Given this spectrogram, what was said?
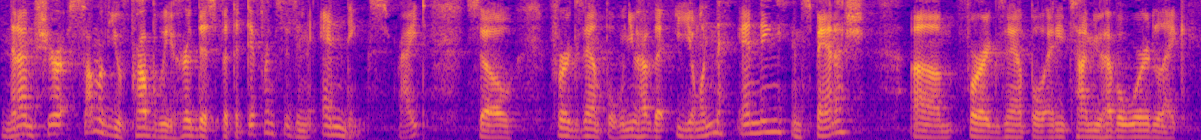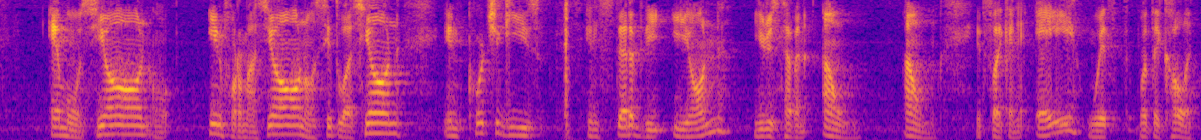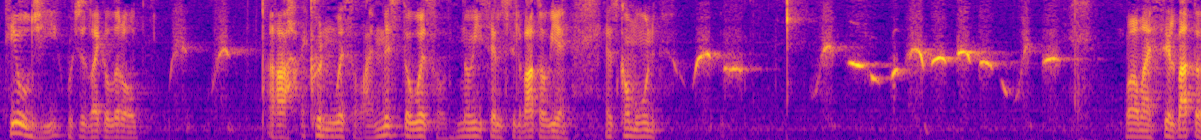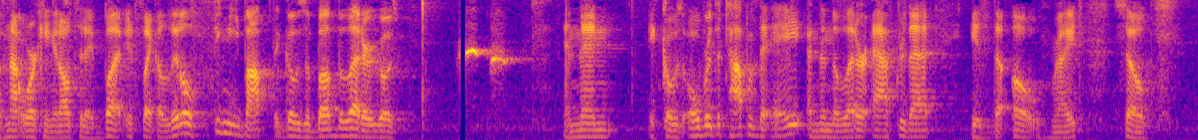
And then I'm sure some of you have probably heard this, but the difference is in endings, right? So, for example, when you have the ion ending in Spanish, um, for example, anytime you have a word like emoción or información or situación, in Portuguese, instead of the ion, you just have an aun. Aun. It's like an A with what they call a tilde, which is like a little Ah, I couldn't whistle. I missed the whistle. No hice el silbato bien. Es como un. Well, my silbato's not working at all today, but it's like a little thingy bop that goes above the letter, it goes. And then it goes over the top of the A, and then the letter after that is the O, right? So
